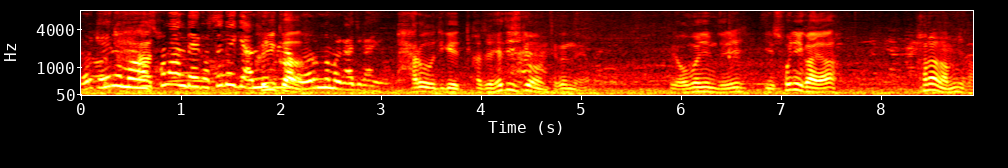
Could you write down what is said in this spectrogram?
이렇게 해놓으면 다- 손안 대고 쓰레기 안 그러니까. 넣으려고 이런 놈을 가져가요. 바로 이게 가서 해드시기만 하면 되겠네요. 어머님들이 이 손이 가야 편안합니다.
